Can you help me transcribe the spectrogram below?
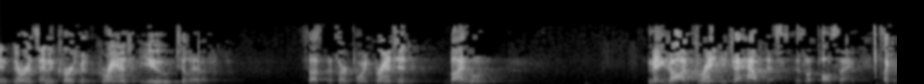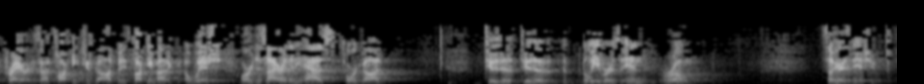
endurance and encouragement grant you to live. So that's the third point. Granted by whom? May God grant you to have this, is what Paul's saying. It's like a prayer. He's not talking to God, but he's talking about a, wish or a desire that he has toward God to the, to the, the believers in Rome. So here's the issue.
